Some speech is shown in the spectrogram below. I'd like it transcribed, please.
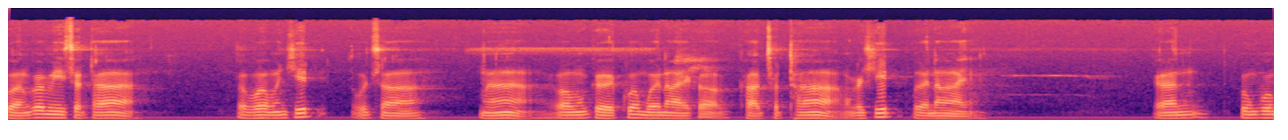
ก่อนก็มีศรัทธาแต่พอมันคิดอุตสาห์มาพอมันเกิดความเบื่อหน่ายก็ขาดศรัทธา มันก็คิดเบื่อหน่าย การพุงพุง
